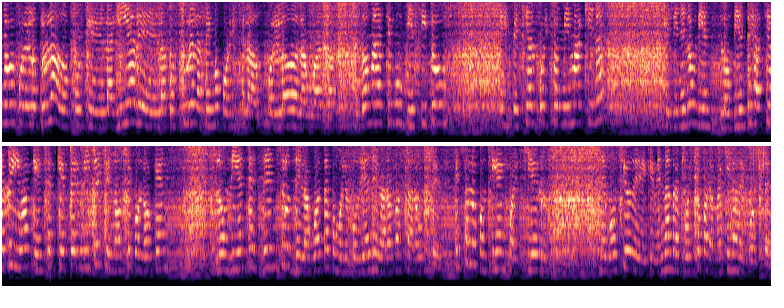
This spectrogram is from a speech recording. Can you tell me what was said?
No voy por el otro lado? Porque la guía de la costura la tengo por este lado, por el lado de la guata. De todas maneras tengo un piecito especial puesto en mi máquina que tiene los, los dientes hacia arriba, que es el que permite que no se coloquen los dientes dentro de la guata como le podría llegar a pasar a usted. Eso lo consigue en cualquier negocio de que vendan repuestos para máquinas de coser.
